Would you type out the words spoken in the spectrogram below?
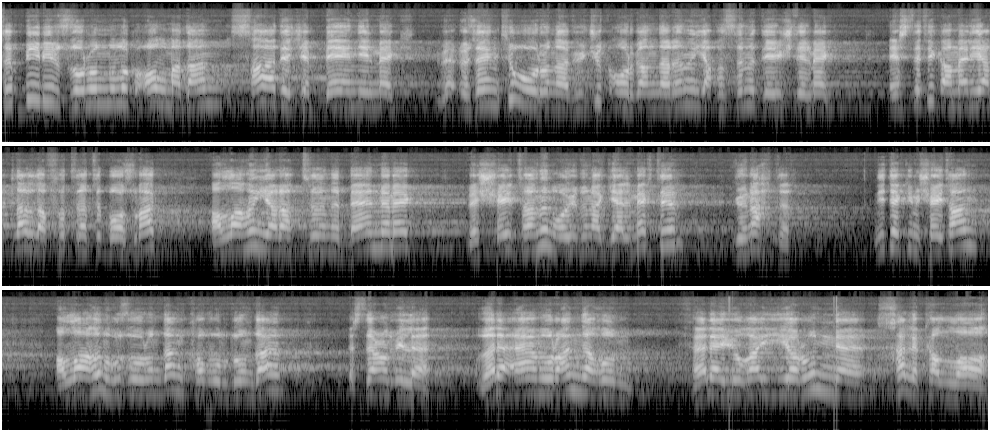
tıbbi bir zorunluluk olmadan sadece beğenilmek ve özenti uğruna vücut organlarının yapısını değiştirmek, estetik ameliyatlarla fıtratı bozmak, Allah'ın yarattığını beğenmemek ve şeytanın oyununa gelmektir, günahtır. Nitekim şeytan Allah'ın huzurundan kovulduğunda Estaizu billah ve le emurannahum fele yugayyirunne halkallah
